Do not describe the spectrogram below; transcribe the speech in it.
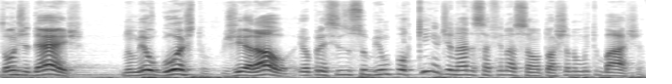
Tom de 10, no meu gosto geral, eu preciso subir um pouquinho de nada essa afinação. Estou achando muito baixa.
